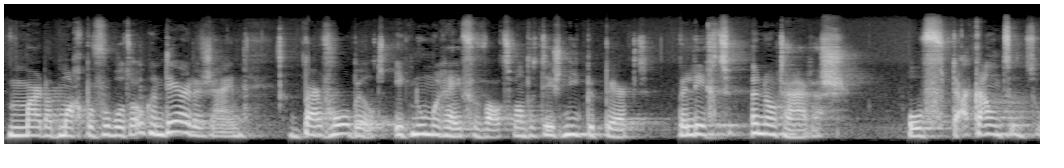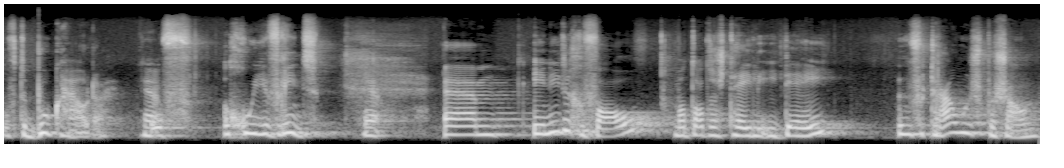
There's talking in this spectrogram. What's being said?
maar dat mag bijvoorbeeld ook een derde zijn. Bijvoorbeeld, ik noem er even wat, want het is niet beperkt. Wellicht een notaris, of de accountant, of de boekhouder, Ja. of een goede vriend. Ja. Ehm, in ieder geval, want dat is het hele idee, een vertrouwenspersoon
